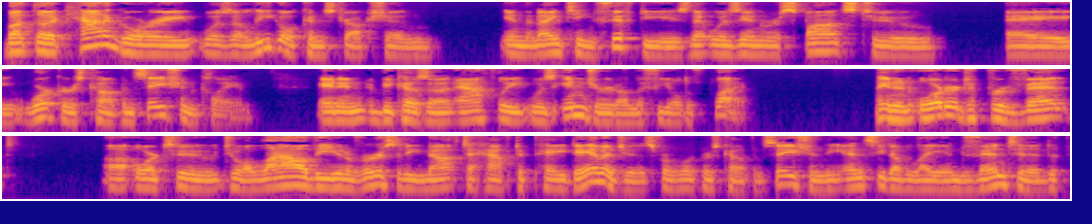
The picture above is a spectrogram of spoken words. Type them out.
But the category was a legal construction in the 1950s that was in response to a workers' compensation claim, and in, because an athlete was injured on the field of play. And in order to prevent uh, or to to allow the university not to have to pay damages for workers' compensation, the NCAA invented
